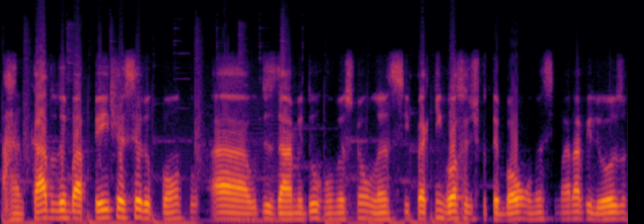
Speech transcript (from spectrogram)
arrancada do Mbappé. E terceiro ponto, a, o desarme do Hummels. Foi um lance, para quem gosta de futebol, um lance maravilhoso.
